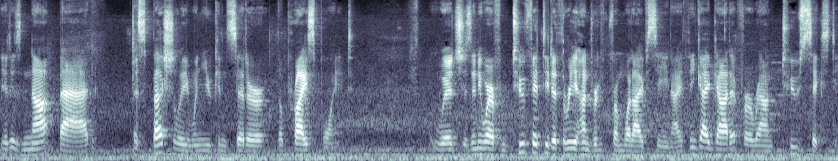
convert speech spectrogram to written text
It is not bad, especially when you consider the price point, which is anywhere from 250 to 300 from what I've seen. I think I got it for around 260.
